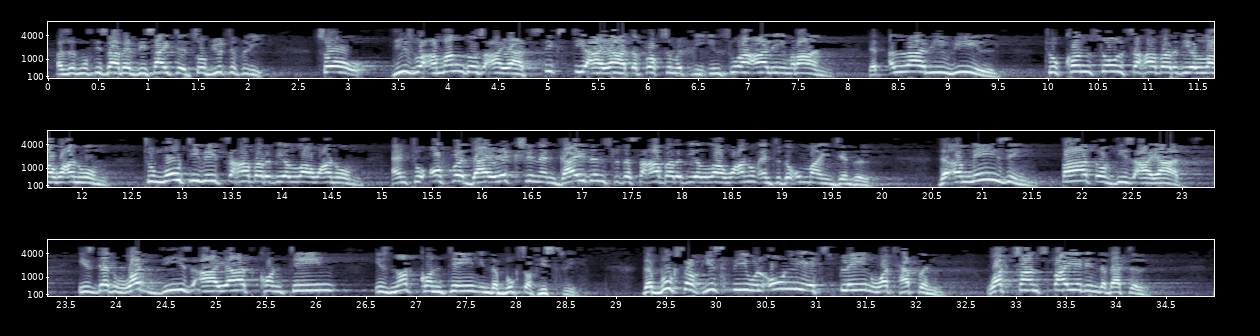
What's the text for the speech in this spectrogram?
Hazrat Mufti Sahib recited so beautifully. So, these were among those ayat, 60 ayat approximately in Surah Ali Imran, that Allah revealed to console Sahaba radiallahu anhum, to motivate Sahaba radiallahu anhum, and to offer direction and guidance to the Sahaba radiallahu anhum and to the Ummah in general. The amazing part of these ayat is that what these ayat contain is not contained in the books of history. The books of history will only explain what happened. What transpired in the battle?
